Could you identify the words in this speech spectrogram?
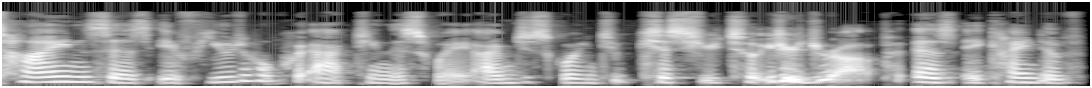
Tyne says, if you don't quit acting this way, I'm just going to kiss you till you drop, as a kind of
